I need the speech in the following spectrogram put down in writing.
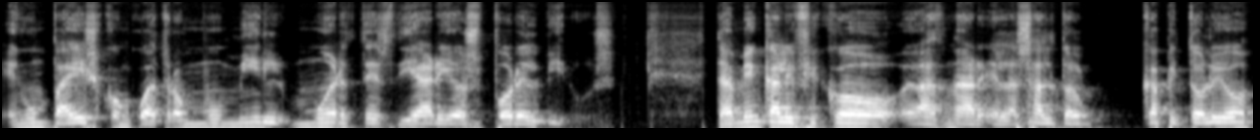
en un país con 4.000 muertes diarios por el virus. También calificó Aznar el asalto al Capitolio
